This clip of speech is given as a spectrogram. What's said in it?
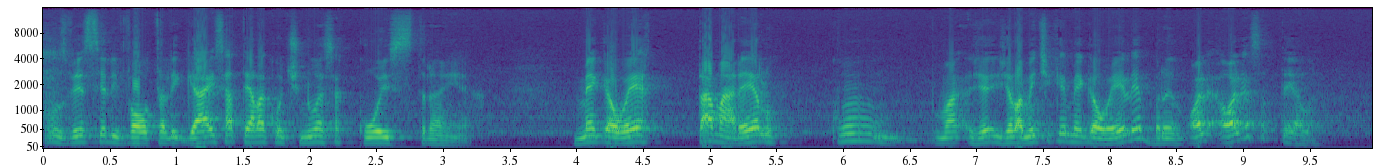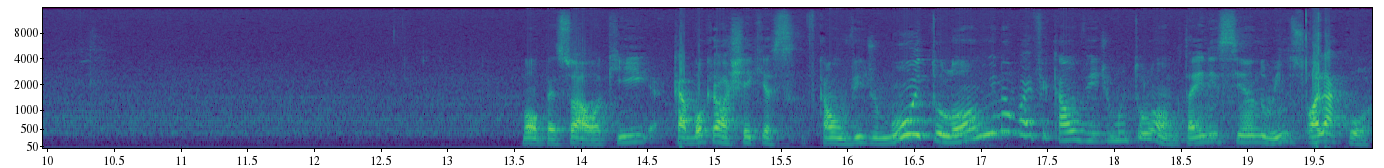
Vamos ver se ele volta a ligar e se a tela continua essa cor estranha. Megaware tá amarelo com uma, geralmente que é Megaware ele é branco. Olha, olha essa tela. Bom, pessoal, aqui acabou que eu achei que ia ficar um vídeo muito longo e não vai ficar um vídeo muito longo. Está iniciando o Windows. Olha a cor.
